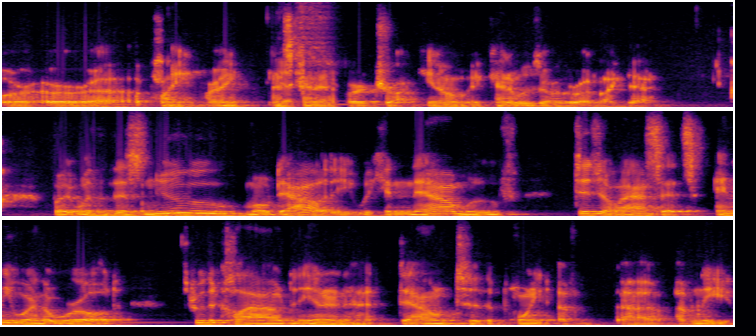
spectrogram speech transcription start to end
or, or uh, a plane, right? That's yes. kind of or a truck. You know, it kind of moves over the road like that. But with this new modality, we can now move digital assets anywhere in the world through the cloud, the internet, down to the point of uh, of need,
